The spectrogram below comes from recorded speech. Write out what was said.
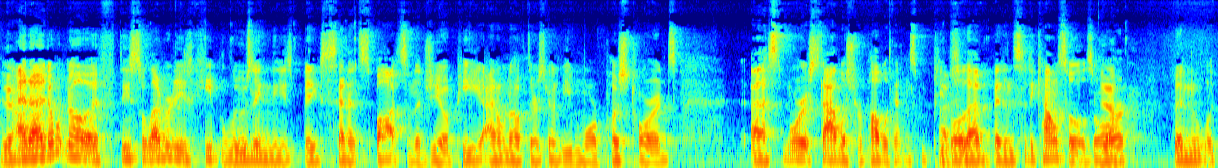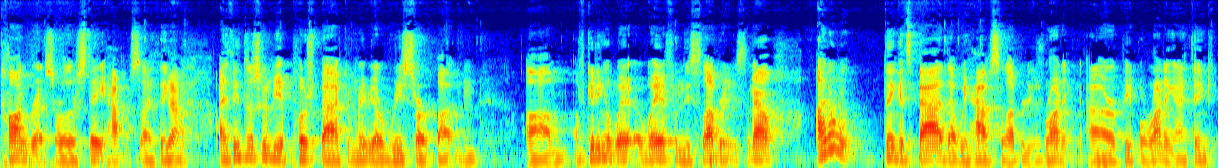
Yeah. And I don't know if these celebrities keep losing these big Senate spots in the GOP. I don't know if there's going to be more push towards uh, more established Republicans, people Absolutely. that have been in city councils or Yeah. been with Congress or their state house. I think Yeah. I think there's going to be a pushback and maybe a restart button um, of getting away away from these celebrities. Now, I don't think it's bad that we have celebrities running uh, or people running. I think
